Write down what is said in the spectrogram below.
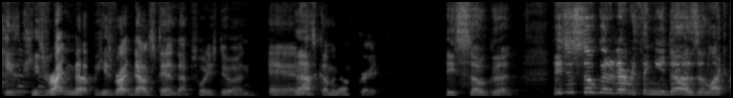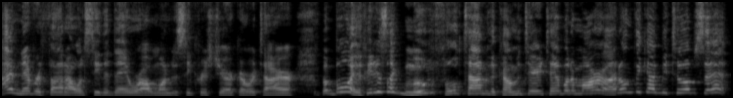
he's he's writing up he's writing down stand ups what he's doing, and yeah. it's coming off great. He's so good he's just so good at everything he does. And like, I never thought I would see the day where I wanted to see Chris Jericho retire. But boy, if he just like moved full time to the commentary table tomorrow, I don't think I'd be too upset.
